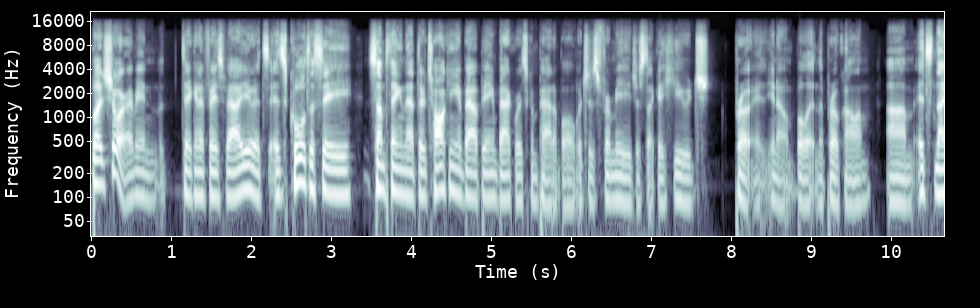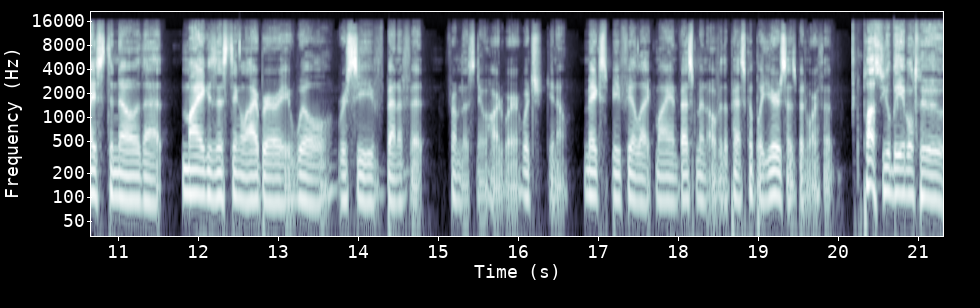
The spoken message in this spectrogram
But sure, I mean, taking at face value, it's it's cool to see something that they're talking about being backwards compatible, which is for me just like a huge pro, you know, bullet in the pro column. Um, it's nice to know that my existing library will receive benefit from this new hardware, which you know makes me feel like my investment over the past couple years has been worth it. Plus, you'll be able to,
